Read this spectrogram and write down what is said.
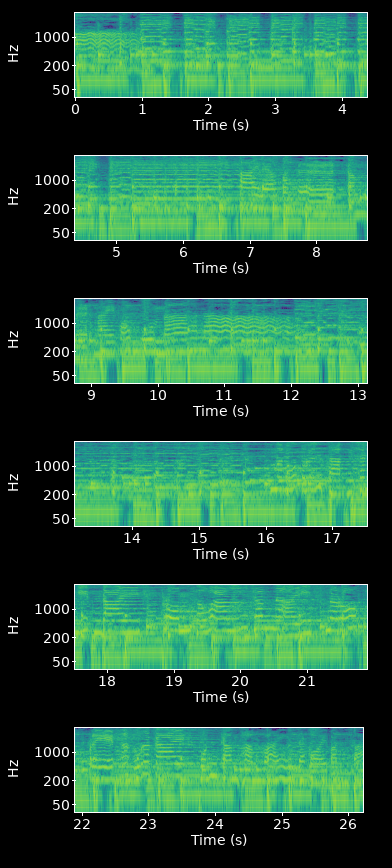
มาตายแล้วต้องเกิดกำเนิดในภพภูมินานานุษย์หรือสัตว์ชนิดใด พรมสวร นรกเปรตอสุรกาย ผลกรรมทำไว้จะคอยบันซา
